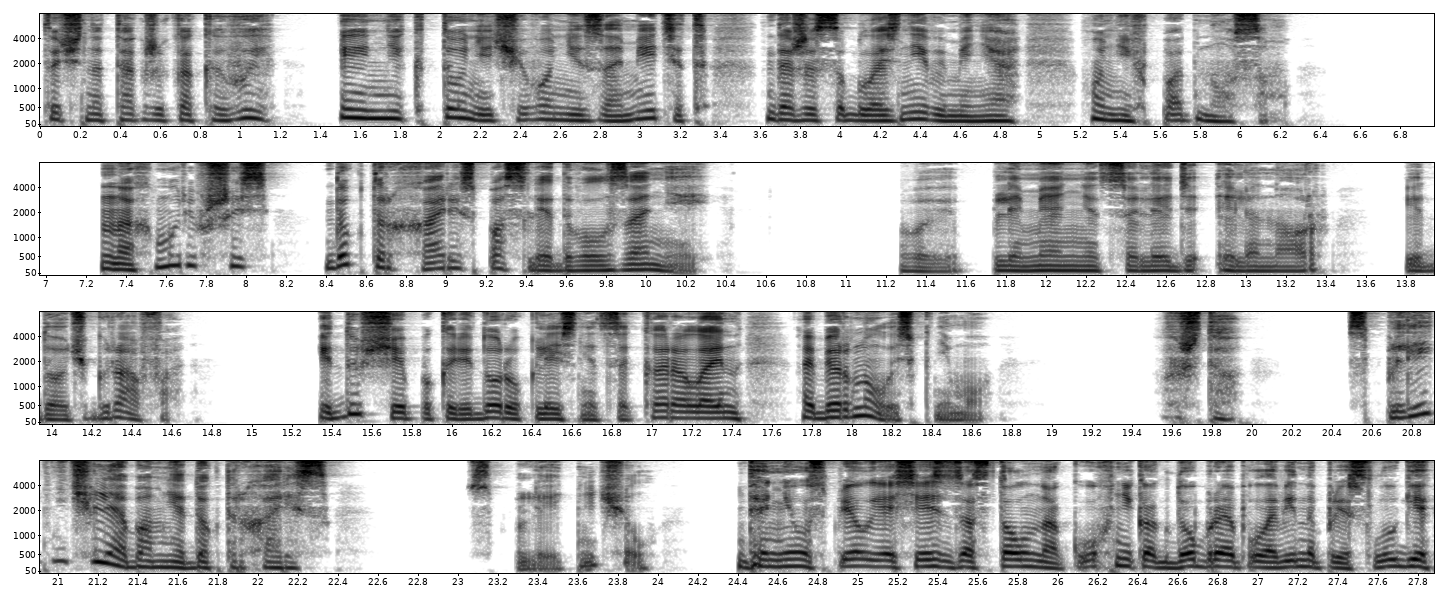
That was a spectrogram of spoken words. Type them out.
точно так же, как и вы, и никто ничего не заметит, даже соблазни вы меня у них под носом». Нахмурившись, доктор Харрис последовал за ней. «Вы племянница леди Эленор и дочь графа», Идущая по коридору к лестнице Кэролайн обернулась к нему. «Вы что, сплетничали обо мне, доктор Харрис?» «Сплетничал? Да не успел я сесть за стол на кухне, как добрая половина прислуги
